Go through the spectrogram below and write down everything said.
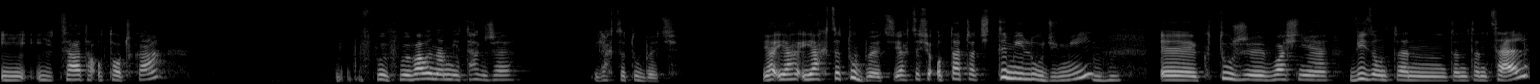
i, i cała ta otoczka wpły- wpływały na mnie tak, że ja chcę tu być. Ja, ja, ja chcę tu być, ja chcę się otaczać tymi ludźmi, Mhm. Y, którzy właśnie widzą ten, ten, ten cel, y,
